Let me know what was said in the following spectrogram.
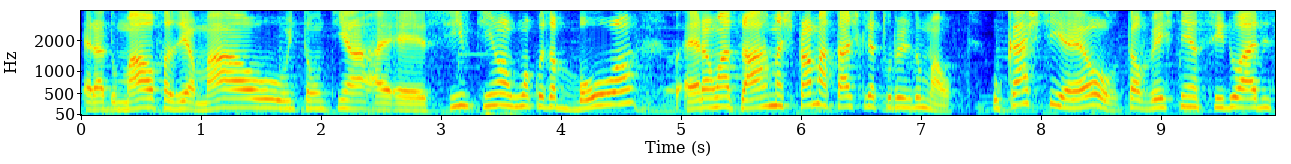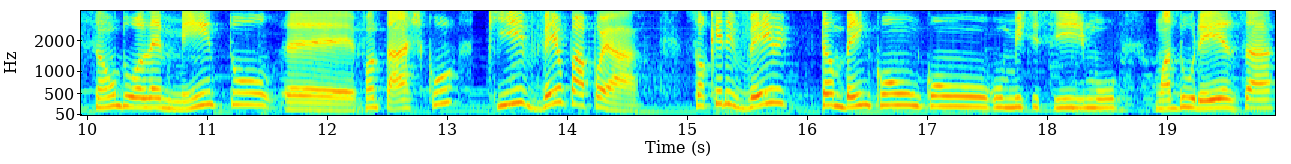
Era do mal, fazia mal, então tinha. É, se tinha alguma coisa boa, eram as armas para matar as criaturas do mal. O Castiel talvez tenha sido a adição do elemento é, fantástico que veio para apoiar. Só que ele veio também com, com o misticismo, uma dureza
